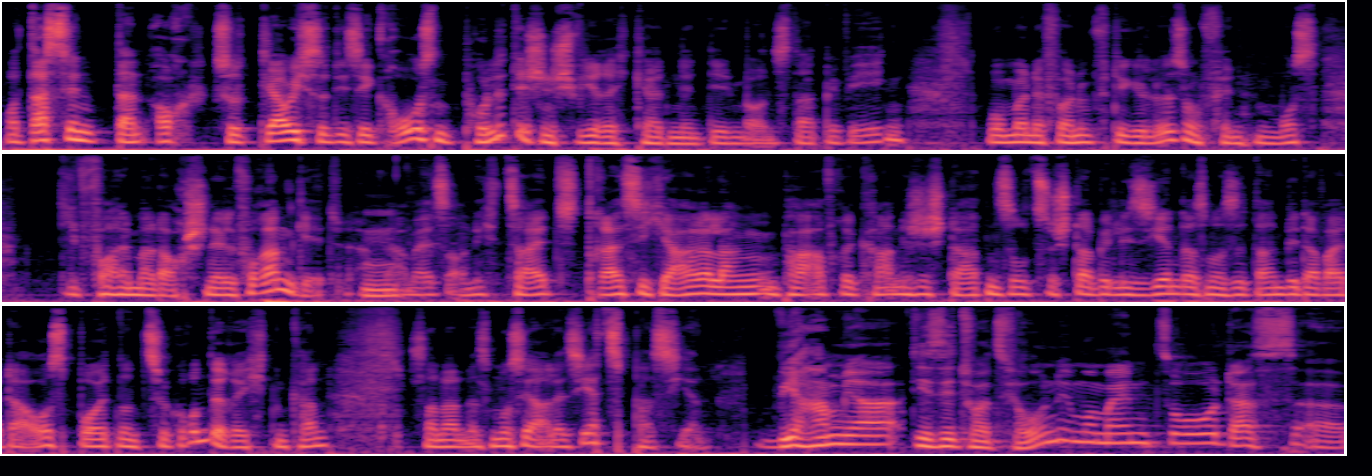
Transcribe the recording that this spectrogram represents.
Und das sind dann auch, so, glaube ich, so diese großen politischen Schwierigkeiten, in denen wir uns da bewegen, wo man eine vernünftige Lösung finden muss, die vor allem halt auch schnell vorangeht. Mhm. Wir haben jetzt auch nicht Zeit, 30 Jahre lang ein paar afrikanische Staaten so zu stabilisieren, dass man sie dann wieder weiter ausbeuten und zugrunde richten kann, sondern es muss ja alles jetzt passieren. Wir haben ja die Situation im Moment so, dass äh,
